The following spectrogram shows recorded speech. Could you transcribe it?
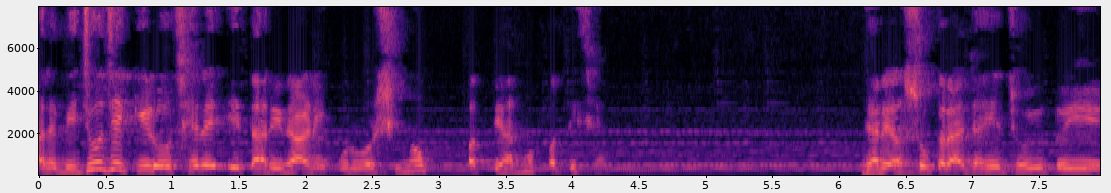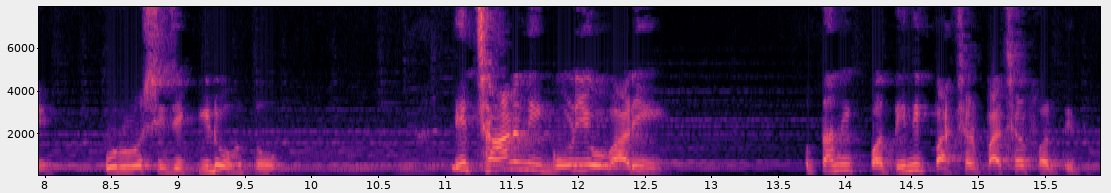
અને બીજો જે કીડો છે ને, એ તારી રાણી ઉર્વશીનો અત્યારનો પતિ છે. જ્યારે અશોક રાજાએ જોયું તો એ ઉર્વશી જે કીડો હતો, એ છાણની ગોળીઓ વાળી પોતાની પતિની પાછળ પાછળ ફરતી હતી.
